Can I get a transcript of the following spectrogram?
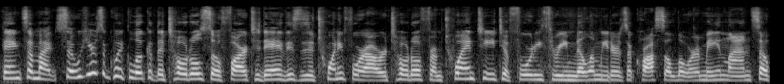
Thanks so much. So here's a quick look at the totals so far today. This is a 24 hour total from 20 to 43 millimeters across the lower mainland. So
